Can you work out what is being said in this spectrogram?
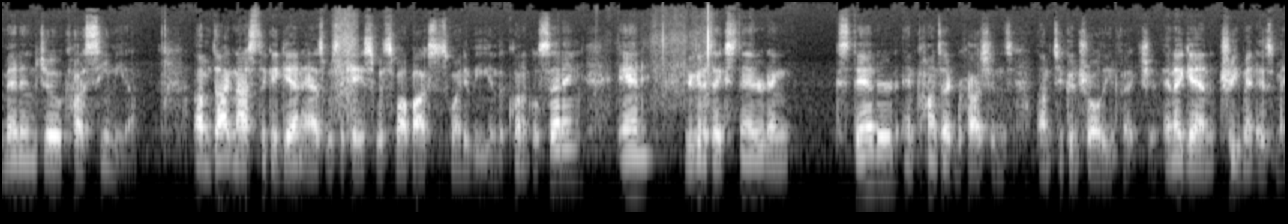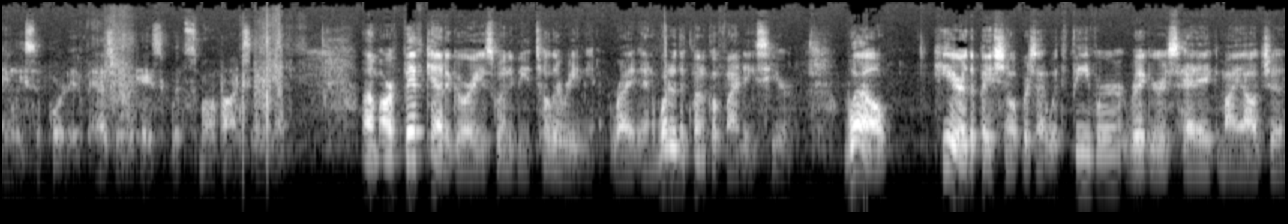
meningococcemia. Um, diagnostic, again, as was the case with smallpox, is going to be in the clinical setting, and you're going to take standard and standard and contact precautions um, to control the infection. And again, treatment is mainly supportive, as was the case with smallpox. Um, our fifth category is going to be tularemia, right? And what are the clinical findings here? Well, here the patient will present with fever, rigors, headache, myalgia,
